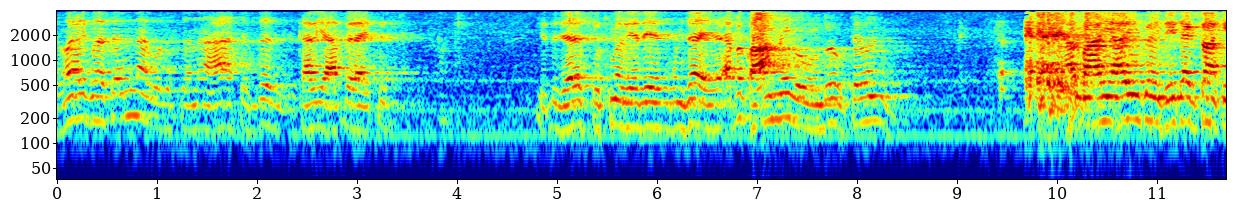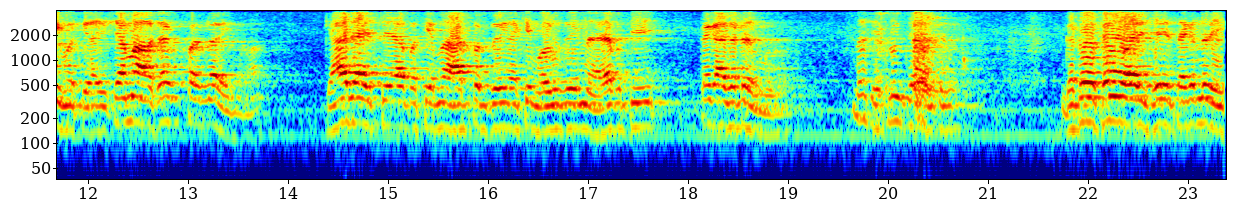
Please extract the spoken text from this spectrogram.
તમારી ભાષા ના બોલો છો અને આ શબ્દ ખાલી આપેલા છે. એ તો જયારે સૂક્ષ્મ વેદે સમજાય આપડે કામ નહીં બહુ ઊંડો ઉતરવાનું. આ પાણી આવ્યું કઈ થઈ જાય ટાંકી માંથી છે શામાં અસર પડાય ક્યાં જાય છે? આ પછી એમના હાથ પગ ધોઈ નાખી મોડું ધોઈ નાખ્યા પછી કંઈક આ ગટર બસ એટલું જ જાય છે. ગટો સમયવાળી છે ત્યાં નથી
